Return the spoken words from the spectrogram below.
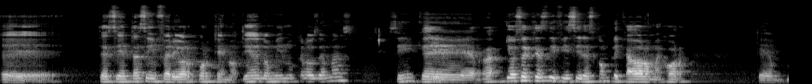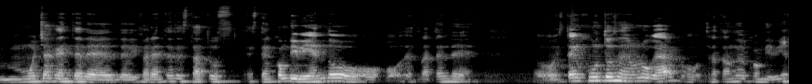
eh, te sientas inferior porque no tienes lo mismo que los demás. Sí, que yo sé que es difícil, es complicado a lo mejor, que mucha gente de, de diferentes estatus estén conviviendo o, o se traten de, o estén juntos en un lugar o tratando de convivir.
